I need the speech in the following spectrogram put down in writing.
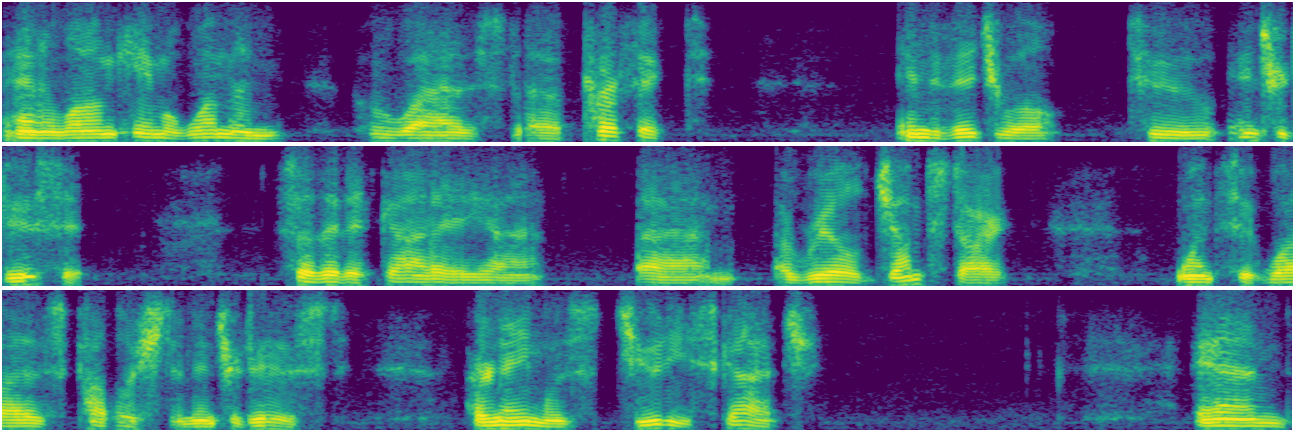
and along came a woman who was the perfect individual to introduce it, so that it got a uh, um, a real jump start once it was published and introduced. Her name was Judy Skutch. And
